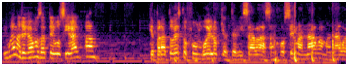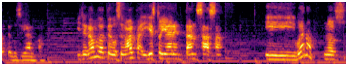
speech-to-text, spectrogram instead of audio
Y bueno, llegamos a Tegucigalpa, que para todo esto fue un vuelo que aterrizaba a San José, Managua, Managua, Tegucigalpa. Y llegamos a Tegucigalpa y esto ya era en Tanzasa. Y bueno, nos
